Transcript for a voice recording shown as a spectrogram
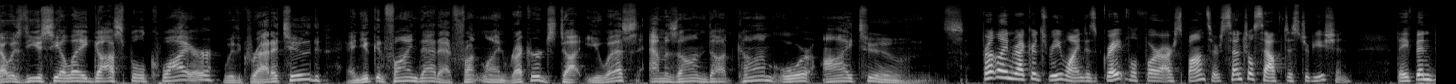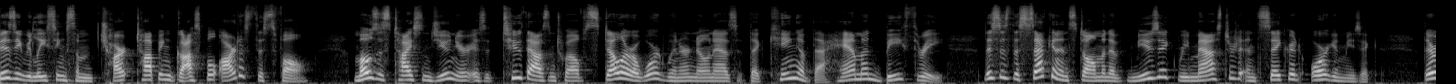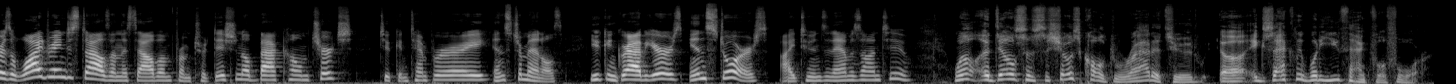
Was the UCLA Gospel Choir with Gratitude, and you can find that at frontlinerecords.us, amazon.com, or iTunes. Frontline Records Rewind is grateful for our sponsor, Central South Distribution. They've been busy releasing some chart topping gospel artists this fall. Moses Tyson Jr. is a 2012 Stellar Award winner known as the King of the Hammond B3. This is the second installment of music, remastered, and sacred organ music. There is a wide range of styles on this album, from traditional back home church to contemporary instrumentals. You can grab yours in stores, iTunes and Amazon too. Well, Adele, since the show's called Gratitude, uh, exactly what are you thankful for?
